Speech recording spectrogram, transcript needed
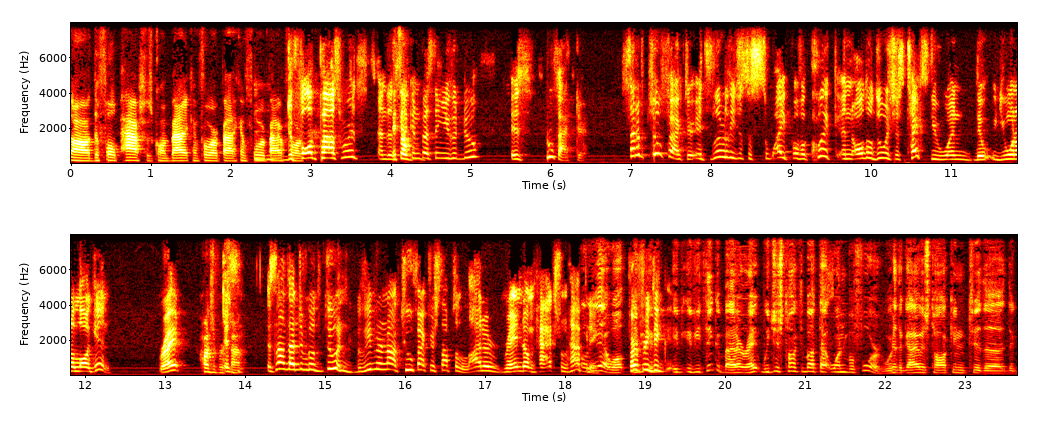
uh, default passwords going back and forth, back and forth, back and forth. default passwords and the It's a- second best thing you could do is two factor set up two factor it's literally just a swipe of a click and all they'll do is just text you when they, you want to log in right Hundred it's, percent. it's not that difficult to do and believe it or not two factor stops a lot of random hacks from happening. Oh happening yeah, well, if- Perfect If, if, if you think about it, right? We just talked about that one before, where the guy was talking to the the,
